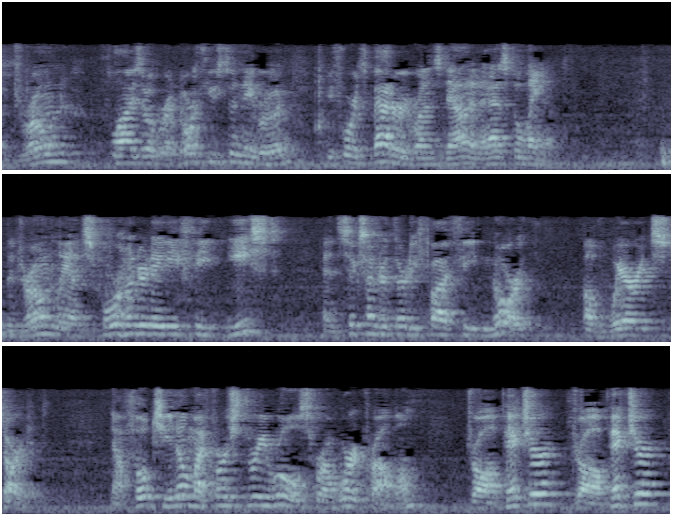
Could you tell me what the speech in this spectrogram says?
A drone flies over a North Houston neighborhood before its battery runs down and it has to land. The drone lands 480 feet east and 635 feet north of where it started. Now, folks, you know my first three rules for a word problem draw a picture, draw a picture,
